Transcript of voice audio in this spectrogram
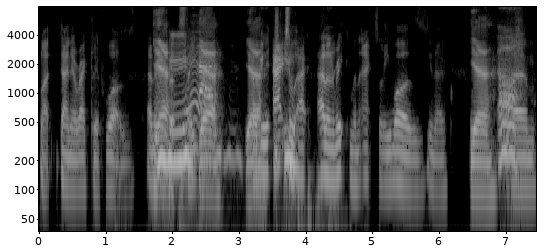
like Daniel Radcliffe was, and then Yeah. you've got. Snape. Yeah. Like, Yeah. the actual Alan Rickman actually was, you know. Yeah. Um,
